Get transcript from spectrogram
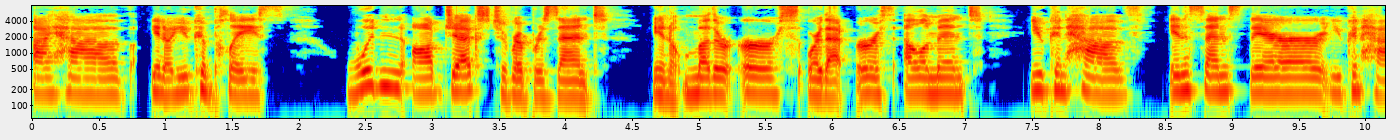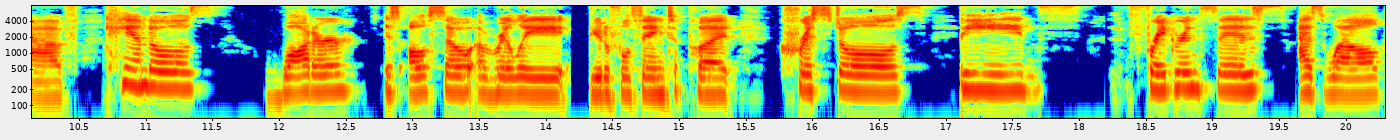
I have, you know, you can place wooden objects to represent, you know, Mother Earth or that earth element. You can have incense there. You can have candles, water is also a really beautiful thing to put, crystals, beads, fragrances as well.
